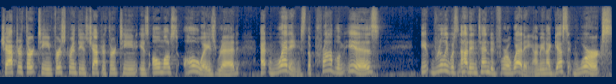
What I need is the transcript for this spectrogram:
Chapter 13, 1 Corinthians chapter 13, is almost always read at weddings. The problem is, it really was not intended for a wedding. I mean, I guess it works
